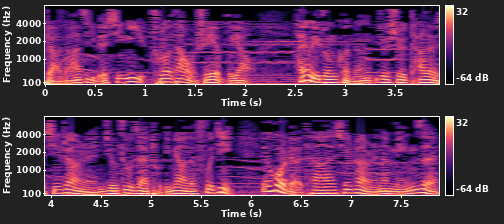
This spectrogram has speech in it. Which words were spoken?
表达自己的心意，除了他我谁也不要。还有一种可能就是他的心上人就住在土地庙的附近，又或者他心上人的名字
